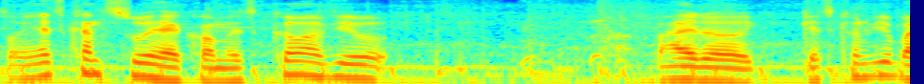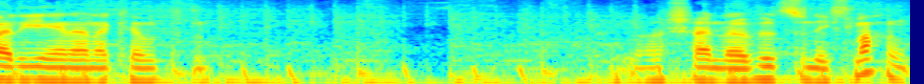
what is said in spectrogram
So, jetzt kannst du herkommen. Jetzt können wir beide... Jetzt können wir beide gegeneinander kämpfen. Wahrscheinlich willst du nichts machen.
